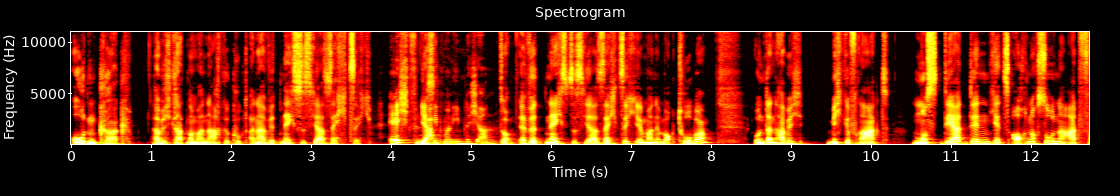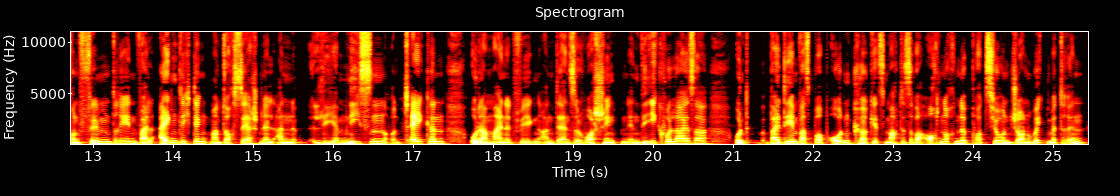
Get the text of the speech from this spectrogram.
Bob Odenkirk, habe ich gerade nochmal nachgeguckt. Anna wird nächstes Jahr 60. Echt? Finde Ja. ich, sieht man ihm nicht an. So, er wird nächstes Jahr 60, irgendwann im Oktober. Und dann habe ich mich gefragt, muss der denn jetzt auch noch so eine Art von Film drehen? Weil eigentlich denkt man doch sehr schnell an Liam Neeson und Taken oder meinetwegen an Denzel Washington in The Equalizer. Und bei dem, was Bob Odenkirk jetzt macht, ist aber auch noch eine Portion John Wick mit drin.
